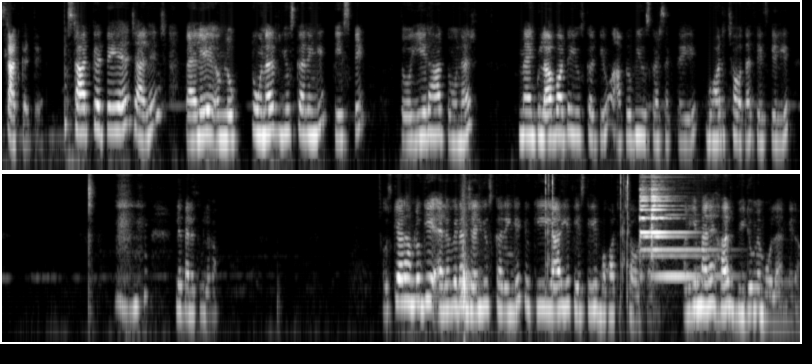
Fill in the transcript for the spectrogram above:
स्टार्ट करते हैं। स्टार्ट करते हैं चैलेंज पहले हम लोग टोनर यूज़ करेंगे फेस पे। तो ये रहा टोनर मैं गुलाब वाटर यूज़ करती हूँ, आप लोग भी यूज़ कर सकते हैं ये। बहुत अच्छा होता है फेस के लिए। ले पहले तू लगा। उसके बाद हम लोग ये एलोवेरा जेल यूज़ करेंगे, क्योंकि यार ये फेस के लिए बहुत अच्छा होता है। और ये मैंने हर वीडियो में बोला है मेरा।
